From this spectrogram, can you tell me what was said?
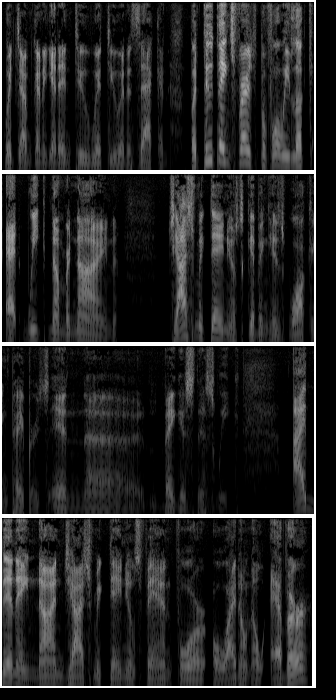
which I'm going to get into with you in a second. But two things first before we look at week number nine. Josh McDaniels giving his walking papers in uh, Vegas this week. I've been a non Josh McDaniels fan for, oh, I don't know, ever.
